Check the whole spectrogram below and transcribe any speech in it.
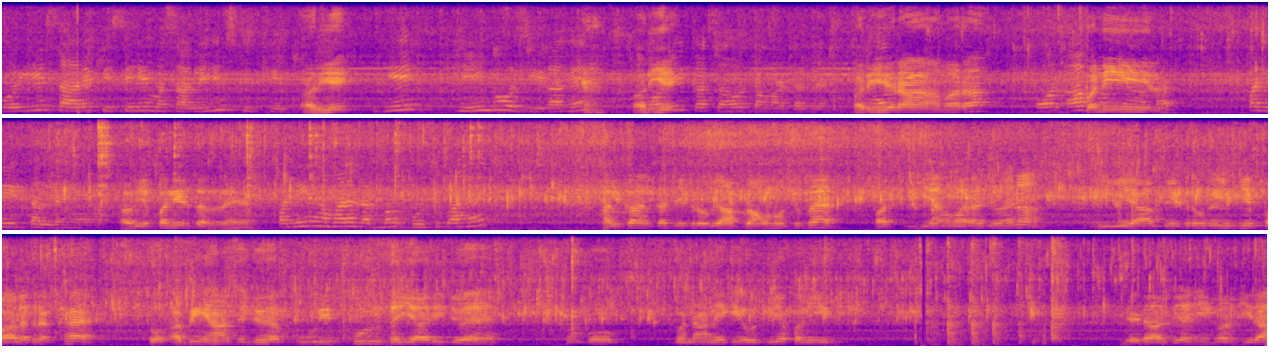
और ये सारे पिसे हुए मसाले हैं सूखे। और ये? ये हींग और जीरा है और ये? कसा और टमाटर है। और ये रहा हमारा और अब पनीर। पनीर तल रहे हैं। अब ये पनीर तल रहे हैं। पनीर हमारा लगभग हो चुका है। हल्का हल्का देख रहे हो आप ब्राउन हो चुका है। और ये हमारा जो है ना ये आप देख रहे हो ये पालक रखा है। तो अभी यहाँ से जो है पूरी फुल तैयारी जो है तो वो बनाने की होती है पनीर। ये डाल दिया हींग और जीरा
